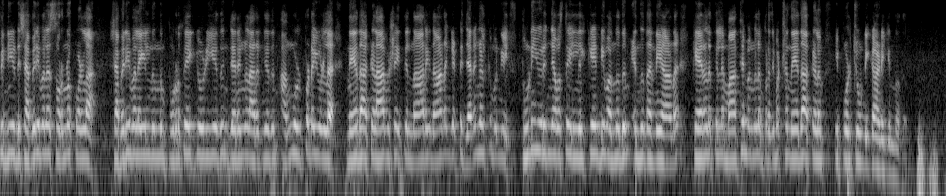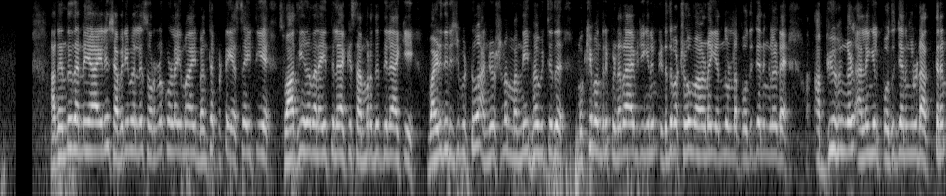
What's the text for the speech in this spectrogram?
പിന്നീട് ശബരിമല സ്വർണക്കൊള്ള ശബരിമലയിൽ നിന്നും പുറത്തേക്ക് ഒഴിയതും ജനങ്ങൾ അറിഞ്ഞതും അങ്ങുൾപ്പെടെയുള്ള നേതാക്കൾ ആ വിഷയത്തിൽ നാറി നാണം കെട്ട് ജനങ്ങൾക്ക് മുന്നിൽ തുണിയുരിഞ്ഞ അവസ്ഥയിൽ നിൽക്കേണ്ടി വന്നതും എന്ന് തന്നെയാണ് കേരളത്തിലെ മാധ്യമങ്ങളും പ്രതിപക്ഷ നേതാക്കളും ഇപ്പോൾ ചൂണ്ടിക്കാണിക്കുന്നത്. അതെന്ത് തന്നെയായാലും ശബരിമല സ്വർണക്കൊള്ളയുമായി ബന്ധപ്പെട്ട് എസ് ഐ ടിയെ സ്വാധീന വലയത്തിലാക്കി സമ്മർദ്ദത്തിലാക്കി വഴിതിരിച്ചു വിട്ടു. അന്വേഷണം മന്ദീഭവിച്ചത് മുഖ്യമന്ത്രി പിണറായി വിജയനും ഇടതുപക്ഷവുമാണ് എന്നുള്ള പൊതുജനങ്ങളുടെ അഭ്യൂഹങ്ങൾ അല്ലെങ്കിൽ പൊതുജനങ്ങളുടെ അത്തരം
